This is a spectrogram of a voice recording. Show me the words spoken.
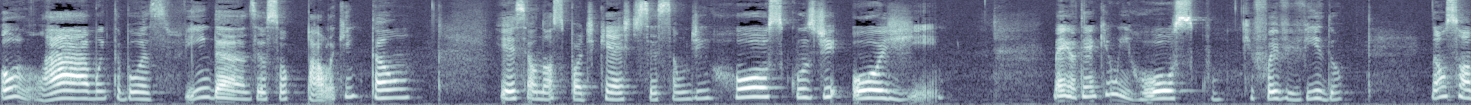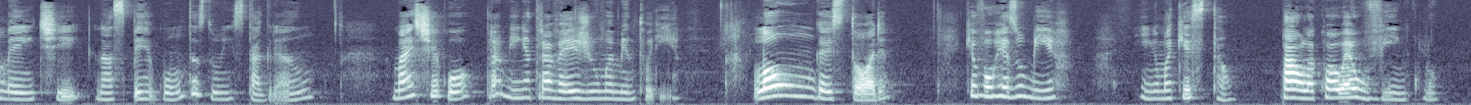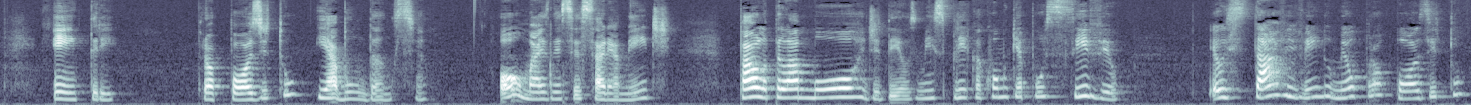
Olá, muito boas-vindas. Eu sou Paula Quintão. Esse é o nosso podcast Sessão de Enroscos de hoje. Bem, eu tenho aqui um enrosco que foi vivido não somente nas perguntas do Instagram, mas chegou para mim através de uma mentoria. Longa história que eu vou resumir em uma questão. Paula, qual é o vínculo entre propósito e abundância? Ou mais necessariamente, Paula, pelo amor de Deus, me explica como que é possível eu estar vivendo o meu propósito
